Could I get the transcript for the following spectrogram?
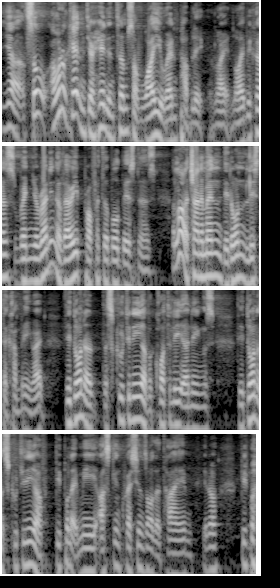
Yeah, so I want to get into your head in terms of why you went public, right, Loi? Because when you're running a very profitable business, a lot of Chinamen, they don't list the company, right? They don't have the scrutiny of a quarterly earnings. They don't have scrutiny of people like me asking questions all the time, you know, people,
